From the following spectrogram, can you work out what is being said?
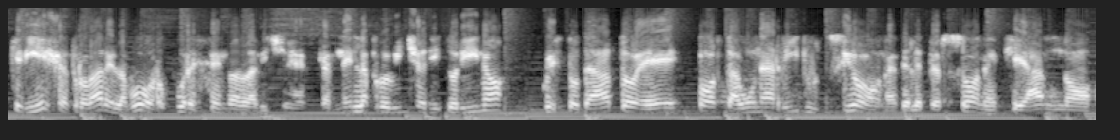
che riesce a trovare lavoro pur essendo alla ricerca. Nella provincia di Torino questo dato è, porta a una riduzione delle persone che hanno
